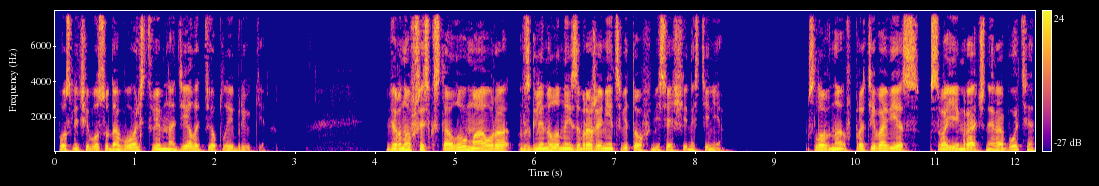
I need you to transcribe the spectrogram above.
после чего с удовольствием надела теплые брюки. Вернувшись к столу, Маура взглянула на изображение цветов, висящие на стене. Словно в противовес своей мрачной работе,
